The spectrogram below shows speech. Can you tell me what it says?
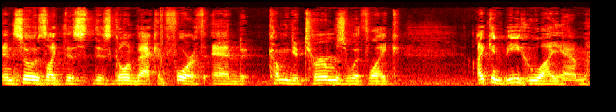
And so it was like this, this going back and forth and coming to terms with like, I can be who I am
